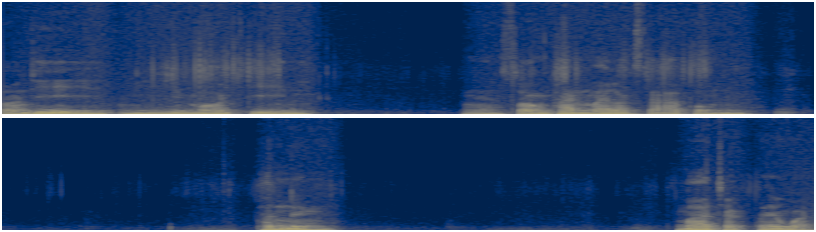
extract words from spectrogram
ตอนที่มีหมอจีนสองท่านมารักษาผม ท่านหนึ่ง มาจากไต้หวัน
